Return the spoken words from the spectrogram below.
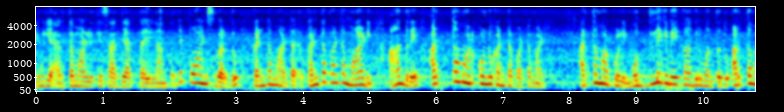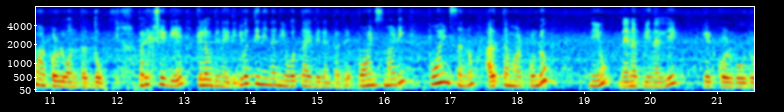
ನಿಮಗೆ ಅರ್ಥ ಮಾಡಲಿಕ್ಕೆ ಸಾಧ್ಯ ಆಗ್ತಾ ಇಲ್ಲ ಅಂತಂದರೆ ಪಾಯಿಂಟ್ಸ್ ಬರೆದು ಕಂಠಪಾಠ ಕಂಠಪಾಠ ಮಾಡಿ. ಆದರೆ ಅರ್ಥ ಮಾಡಿಕೊಂಡು ಕಂಠಪಾಠ ಮಾಡಿ. ಅರ್ಥ ಮಾಡ್ಕೊಳ್ಳಿ. ಮೊದಲಿಗೆ ಬೇಕಾಗಿರುವಂಥದ್ದು ಅರ್ಥ ಮಾಡಿಕೊಳ್ಳುವಂಥದ್ದು. ಪರೀಕ್ಷೆಗೆ ಕೆಲವು ದಿನ ಇದೆ. ಇವತ್ತಿನಿಂದ ನೀವು ಓದ್ತಾ ಇದ್ದೀರಿ ಅಂತಂದರೆ ಪಾಯಿಂಟ್ಸ್ ಮಾಡಿ ಪಾಯಿಂಟ್ಸನ್ನು ಅರ್ಥ ಮಾಡಿಕೊಂಡು ನೀವು ನೆನಪಿನಲ್ಲಿ ಇಟ್ಕೊಳ್ಬೋದು.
